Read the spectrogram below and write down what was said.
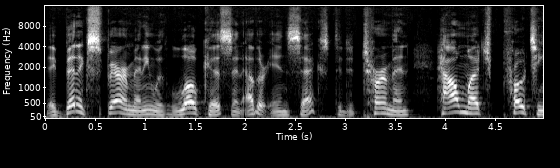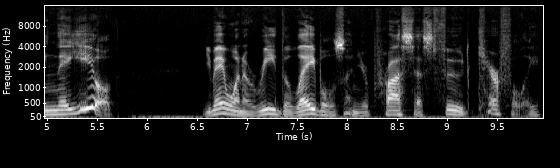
They've been experimenting with locusts and other insects to determine how much protein they yield. You may want to read the labels on your processed food carefully.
